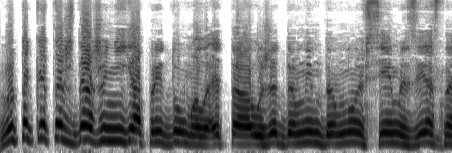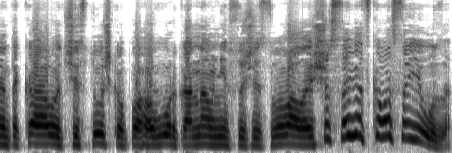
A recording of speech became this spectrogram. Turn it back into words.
Ну так это ж даже не я придумал, это уже давным-давно всем известная такая вот частушка, поговорка, она у них существовала еще с Советского Союза.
